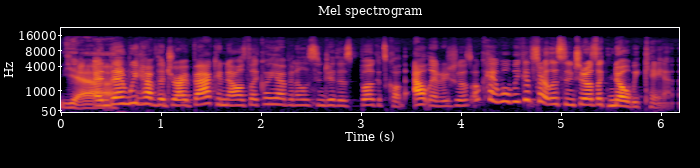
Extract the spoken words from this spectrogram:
Yeah. And then we have the drive back, and I was like, oh, yeah, I've been listening to this book. It's called Outlander. She goes, okay, well, we can start listening to it. I was like, no, we can't.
